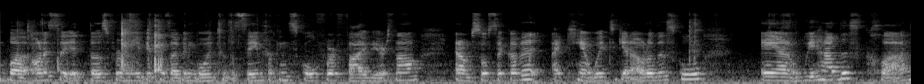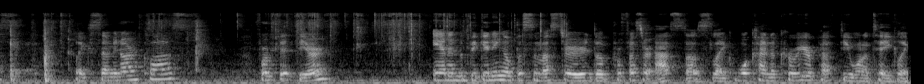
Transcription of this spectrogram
but honestly it does for me because I've been going to the same fucking school for five years now and I'm so sick of it. I can't wait to get out of this school. And we have this class, like seminar class for fifth year and in the beginning of the semester the professor asked us like what kind of career path do you want to take? Like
